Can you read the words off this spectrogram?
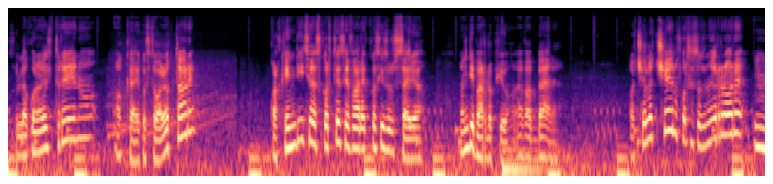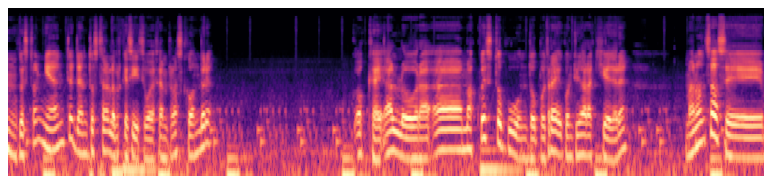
Sulla coda del treno. Ok, questo a lottare. Qualche indizio è scortese fare così sul serio. Non ti parlo più. Eh, va bene. O cielo cielo, forse è stato un errore. Mm, questo niente. Dento strella perché sì, si vuole sempre nascondere. Ok, allora. Um, a questo punto potrei continuare a chiedere. Ma non so se...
